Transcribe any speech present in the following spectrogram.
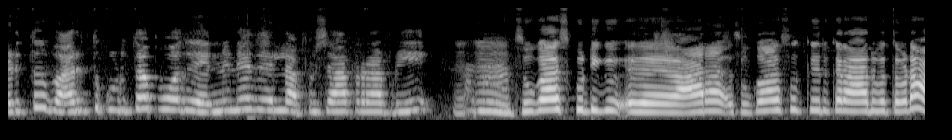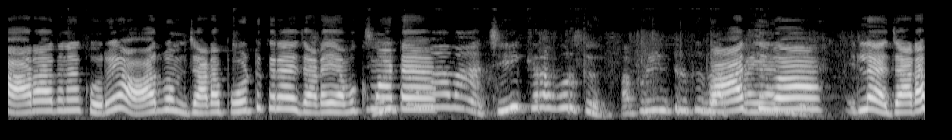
எடுத்து வறுத்து கொடுத்தா போதும். என்னன்னே தெரியல. அப்படி சாப்பிடுறா அப்படி. சுகாஸ் குட்டிக்கு ஆரா சுகாசுக்கு இருக்கிற ஆர்வத்தை விட ஆராதனாக்கு ஒரே ஆர்வம். ஜடை போட்டுக்கிற ஜடை அவுக்க மாட்டேன். சீக்கிரம் ஊருக்கு அப்படின்ட்டு இருக்குது பார்த்து வா. இல்ல ஜடை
